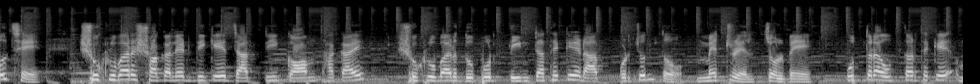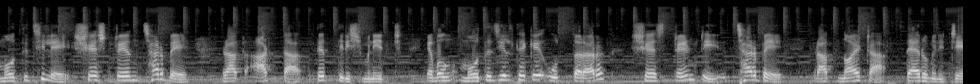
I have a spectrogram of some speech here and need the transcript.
বলছে, শুক্রবার সকালের দিকে যাত্রী কম থাকায় শুক্রবার দুপুর তিনটা থেকে রাত পর্যন্ত মেট্রো রেল চলবে। উত্তরা উত্তর থেকে মতিঝিলে শেষ ট্রেন ছাড়বে রাত আটটা তেত্রিশ মিনিট এবং মতিঝিল থেকে উত্তরার শেষ ট্রেনটি ছাড়বে রাত নয়টা তেরো মিনিটে।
